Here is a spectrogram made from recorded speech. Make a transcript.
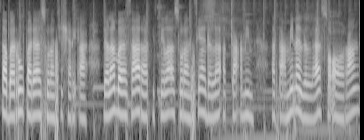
tabaru pada asuransi syariah. Dalam bahasa Arab, istilah asuransi adalah at-ta'mim. At-ta'min adalah seorang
